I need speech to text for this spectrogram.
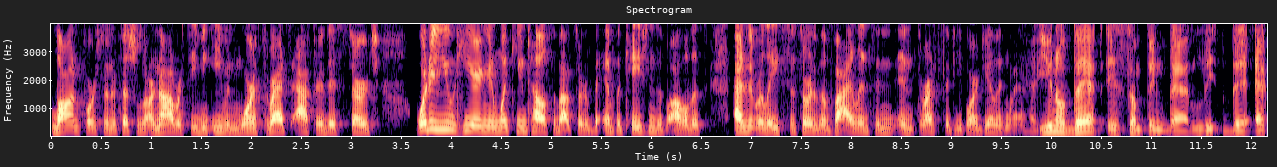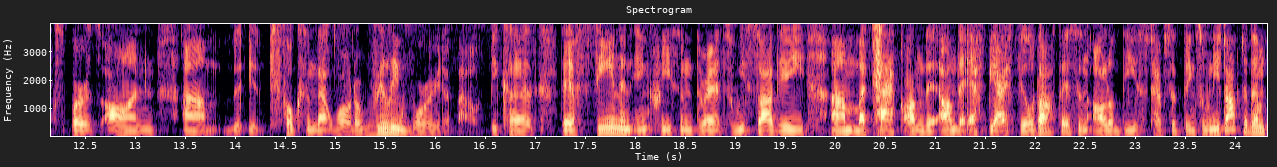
law enforcement officials are now receiving even more threats after this search. What are you hearing, and what can you tell us about sort of the implications of all of this as it relates to sort of the violence and, and threats that people are dealing with? You know, that is something that le- the experts on um, the, it, folks in that world are really worried about because they have seen an increase in threats. We saw the um, attack on the on the FBI field office and all of these types of things. So when you talk to them,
